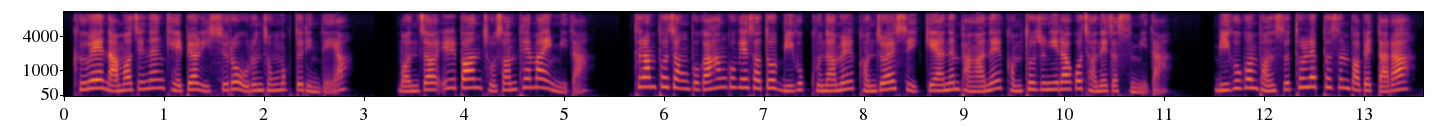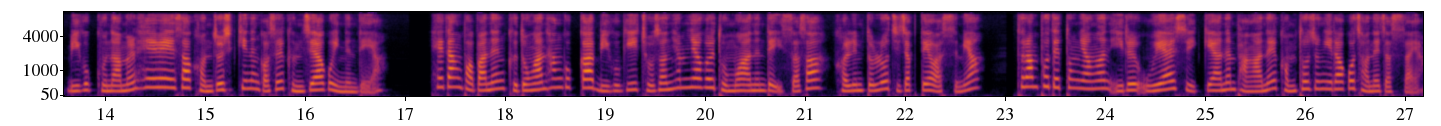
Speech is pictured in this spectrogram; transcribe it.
그 외 나머지는 개별 이슈로 오른 종목들인데요. 먼저 1번 조선 테마입니다. 트럼프 정부가 한국에서도 미국 군함을 건조할 수 있게 하는 방안을 검토 중이라고 전해졌습니다. 미국은 번스 톨레프슨 법에 따라 미국 군함을 해외에서 건조시키는 것을 금지하고 있는데요. 해당 법안은 그동안 한국과 미국이 조선 협력을 도모하는 데 있어서 걸림돌로 지적되어 왔으며 트럼프 대통령은 이를 우회할 수 있게 하는 방안을 검토 중이라고 전해졌어요.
